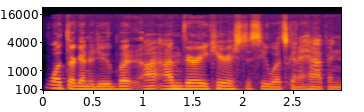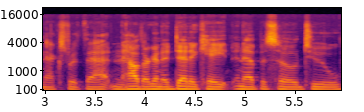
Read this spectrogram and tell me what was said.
what they're going to do, but I, I'm very curious to see what's going to happen next with that and how they're going to dedicate an episode to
